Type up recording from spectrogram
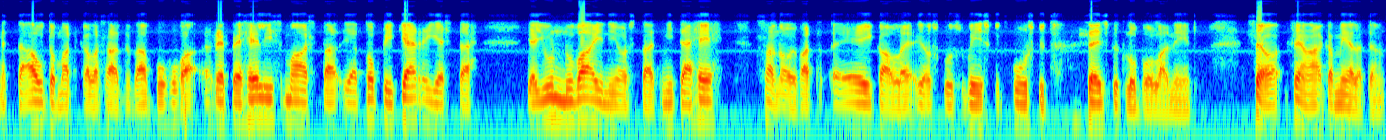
että automatkalla saatetaan puhua Repe Helismaasta ja Topi Kärjestä ja Junnu Vainiosta, että mitä he sanoivat Eikalle joskus 50-, 60-, 70-luvulla, niin se on, se on aika mieletön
